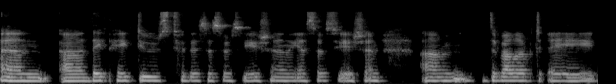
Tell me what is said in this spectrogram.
and uh, they pay dues to this association. And the association um, developed a,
